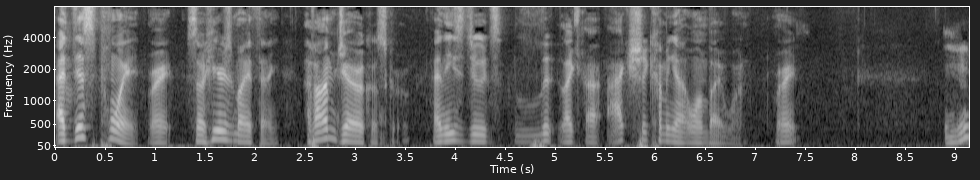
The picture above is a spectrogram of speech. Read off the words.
at this point, right? So here's my thing. If I'm Jericho's crew and these dudes li- like are actually coming out one by one, right? Hmm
